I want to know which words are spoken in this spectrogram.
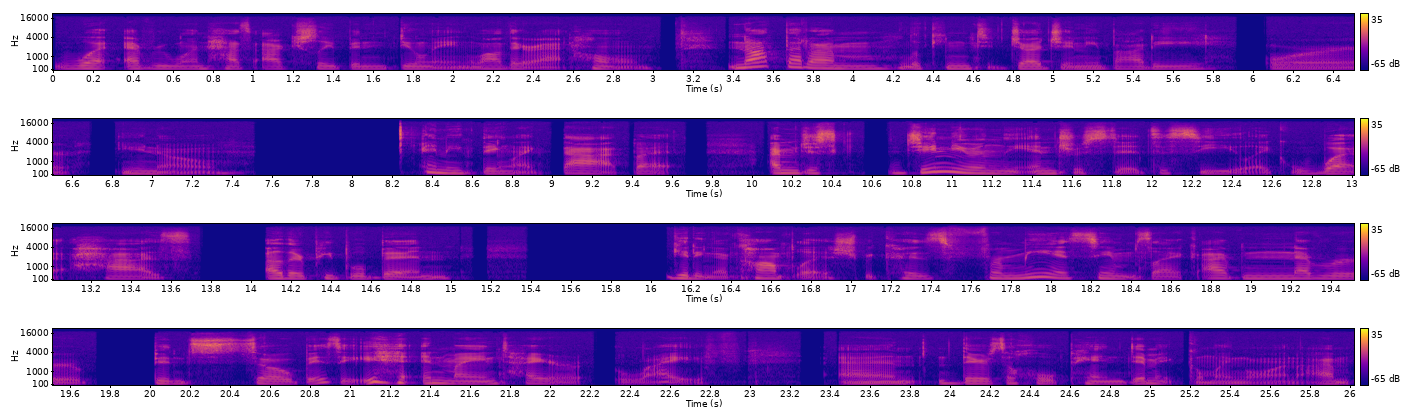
what everyone has actually been doing while they're at home. Not that I'm looking to judge anybody or, you know, anything like that, but I'm just genuinely interested to see like what has other people been getting accomplished because for me it seems like I've never been so busy in my entire life and there's a whole pandemic going on. I'm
